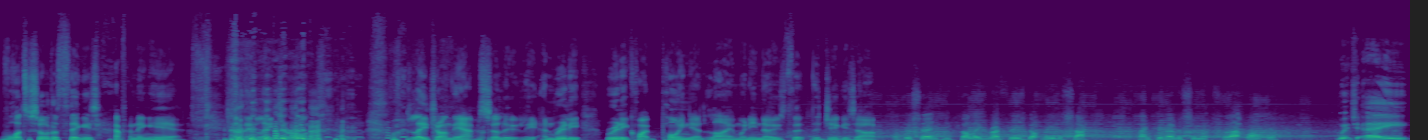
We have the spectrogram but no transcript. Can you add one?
"What sort of thing is happening here?" And then later on, later on, the absolutely and really, really quite poignant line when he knows that the jig is up. I'm just saying to your colleague, referee's got me the sack. Thank you ever so much for that, won't you? Which a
